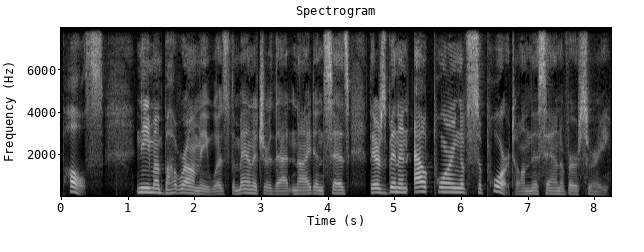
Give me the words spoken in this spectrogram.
Pulse. Nima Bahrami was the manager that night and says there's been an outpouring of support on this anniversary.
